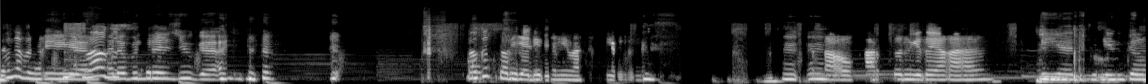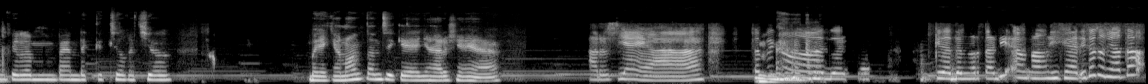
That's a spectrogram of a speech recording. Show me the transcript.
Bener-bener Iya, bagus. ada benernya juga. Bagus kalau jadi animasi Mm-mm. atau kartun gitu ya kan. Iya, dijadiin film-film pendek kecil-kecil. Banyak yang nonton sih kayaknya harusnya ya. Harusnya ya. Tapi Hmm. kalau dari kita dengar tadi emang hikayat itu ternyata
